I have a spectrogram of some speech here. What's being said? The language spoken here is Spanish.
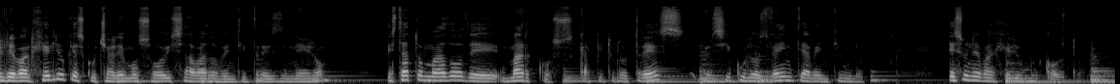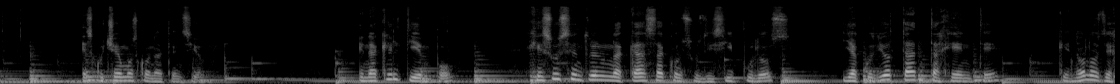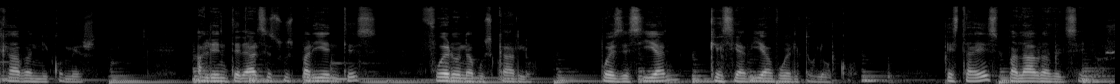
El Evangelio que escucharemos hoy, sábado 23 de enero, está tomado de Marcos capítulo 3, versículos 20 a 21. Es un Evangelio muy corto. Escuchemos con atención. En aquel tiempo, Jesús entró en una casa con sus discípulos y acudió tanta gente que no los dejaban ni comer. Al enterarse sus parientes, fueron a buscarlo, pues decían que se había vuelto loco. Esta es palabra del Señor.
